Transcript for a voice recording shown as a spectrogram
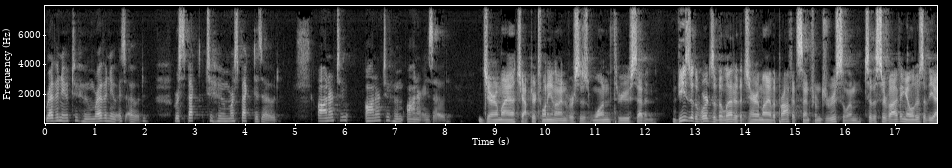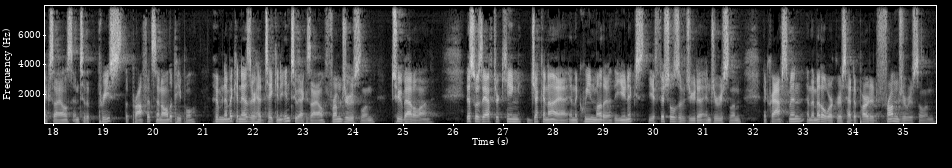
revenue to whom revenue is owed, respect to whom respect is owed, honor to honor to whom honor is owed. Jeremiah chapter 29, verses 1 through 7. These are the words of the letter that Jeremiah the prophet sent from Jerusalem to the surviving elders of the exiles and to the priests, the prophets, and all the people, whom Nebuchadnezzar had taken into exile from Jerusalem to Babylon. This was after King Jeconiah and the queen mother, the eunuchs, the officials of Judah and Jerusalem, the craftsmen, and the metalworkers had departed from Jerusalem.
